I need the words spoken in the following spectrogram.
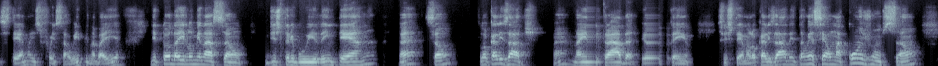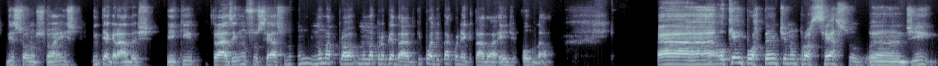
sistema, isso foi em Sauípe, na Bahia, e toda a iluminação distribuída interna né, são localizados. Né? Na entrada, eu tenho sistema localizado. Então, essa é uma conjunção de soluções integradas e que trazem um sucesso numa, numa propriedade, que pode estar conectado à rede ou não. Ah, o que é importante num processo ah, de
